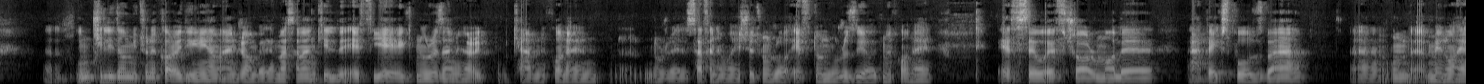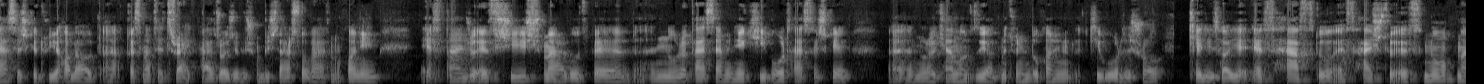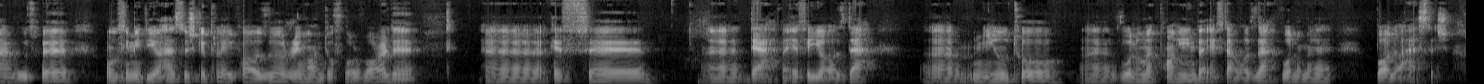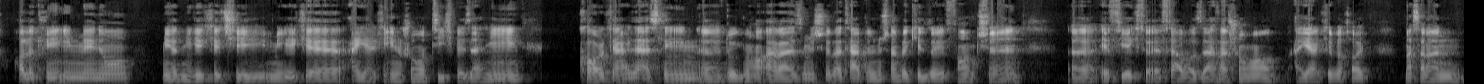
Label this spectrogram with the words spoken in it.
این کلید ها می‌تونه کارهای دیگه هم انجام بده. مثلا کلید F1 نور زمین رو کم می‌کنه نور صفحه نمایشتون رو F2 نور رو زیاد می‌کنه. F3 و F4 مال App Exposé و اون منوهای هستش که توی حالا قسمت trackpad راجبشون بیشتر صحبت می‌کنیم. F5 و F6 مربوط به نور پس زمینه کیبورد هستش که نور کم و زیاد می‌تونید بکنین کیبوردش رو. کلید های F7 و F8 و F9 مربوط به مولتی میدیا هستش که play pause و rewind و forward F10 و F11 mute و ولوم پایین و F12 ولوم بالا هستش. حالا توی این منو میاد میگه که چی؟ میگه که اگر که این شما تیک بزنید کارکرد اصلی این دگمه ها عوض میشه و تبدیل میشن به کلیدهای function F1 تا F12 و شما اگر که بخواید مثلا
